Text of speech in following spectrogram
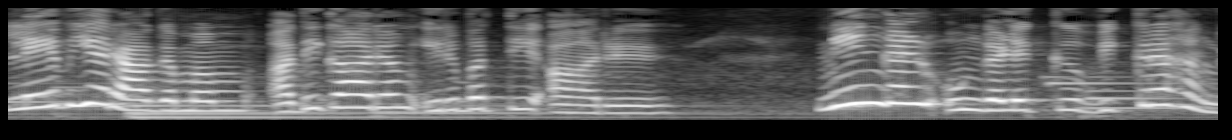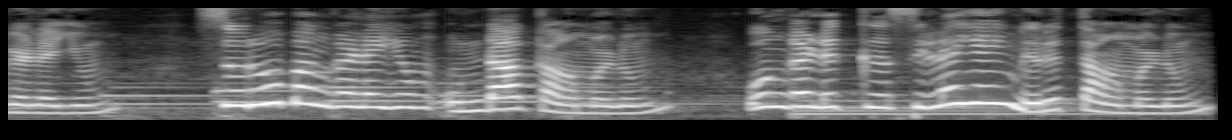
லேவிய ராகமம் அதிகாரம் இருபத்தி ஆறு. நீங்கள் உங்களுக்கு விக்கிரகங்களையும் சுரூபங்களையும் உண்டாக்காமலும் உங்களுக்கு சிலையை நிறுத்தாமலும்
